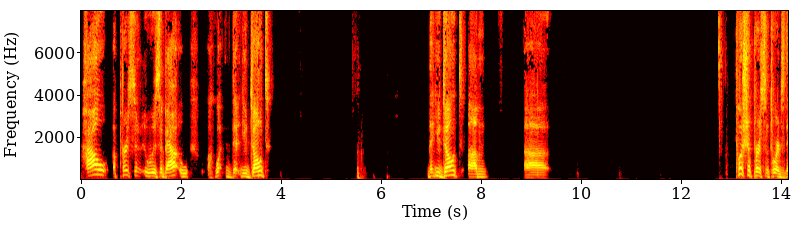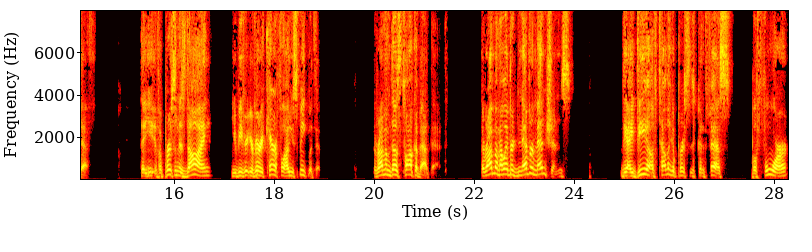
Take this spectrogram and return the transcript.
how a person who is about what, that you don't that you don't um, uh, push a person towards death. That you, if a person is dying, you be you're very careful how you speak with him. The Rambam does talk about that. The Rambam, however, never mentions the idea of telling a person to confess before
